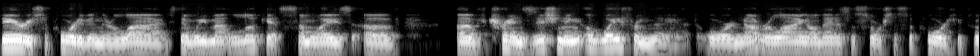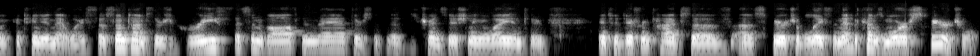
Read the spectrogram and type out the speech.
very supportive in their lives then we might look at some ways of of transitioning away from that or not relying on that as a source of support if it's going to continue in that way. So sometimes there's grief that's involved in that. There's transitioning away into into different types of uh, spiritual beliefs, and that becomes more spiritual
